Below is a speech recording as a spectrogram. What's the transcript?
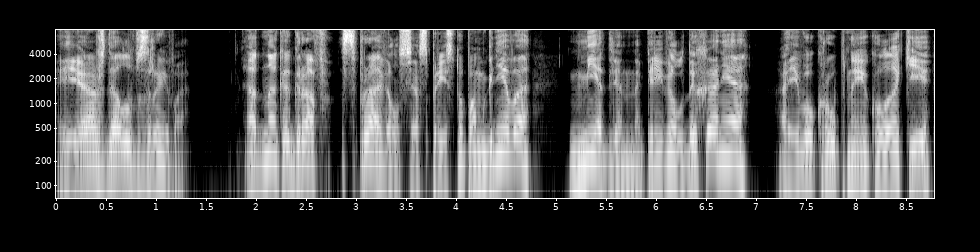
Я ждал взрыва. Однако граф справился с приступом гнева, медленно перевел дыхание, а его крупные кулаки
